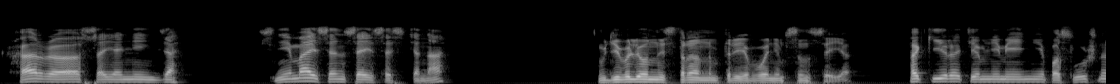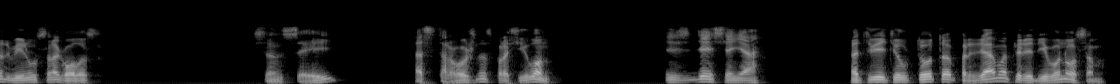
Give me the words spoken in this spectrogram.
Хорошая ниндзя. Снимай, сенсей, со стена. Удивленный странным требованием сенсея, Акира, тем не менее, послушно двинулся на голос. — «Сенсей?» — осторожно спросил он. «Здесь я», — ответил кто-то прямо перед его носом.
